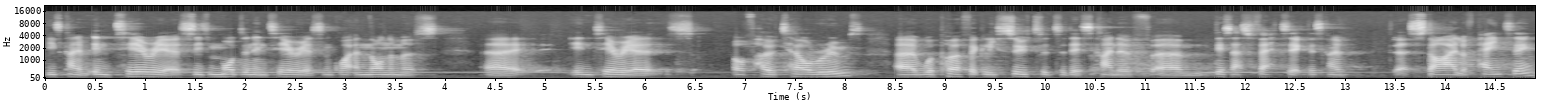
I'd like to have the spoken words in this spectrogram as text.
these kind of interiors, these modern interiors and quite anonymous uh, interiors of hotel rooms uh, were perfectly suited to this kind of, um, this aesthetic, this kind of uh, style of painting.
